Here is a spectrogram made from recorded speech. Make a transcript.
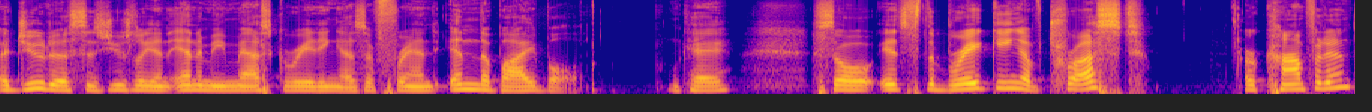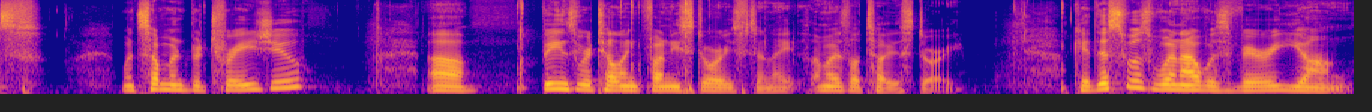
a Judas is usually an enemy masquerading as a friend in the Bible. Okay, so it's the breaking of trust or confidence when someone betrays you. Uh, beings were telling funny stories tonight. I might as well tell you a story. Okay, this was when I was very young.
